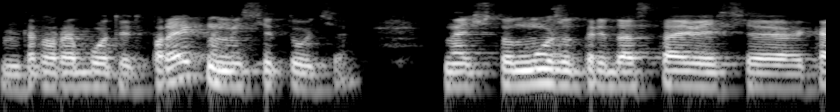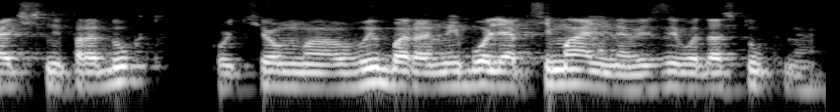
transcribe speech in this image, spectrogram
который работает в проектном институте, значит, он может предоставить э, качественный продукт путем э, выбора наиболее оптимального из его доступного.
